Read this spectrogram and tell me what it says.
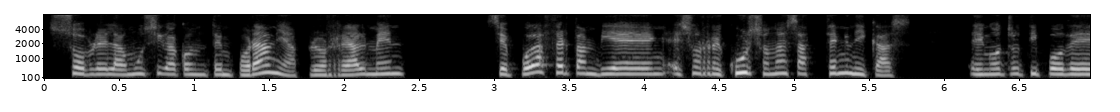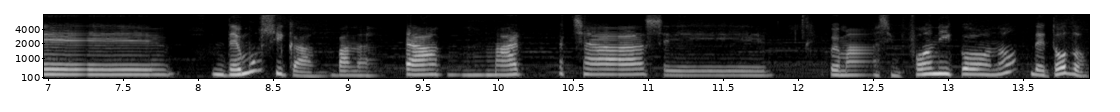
sobre la música contemporánea, pero realmente se puede hacer también esos recursos, ¿no? esas técnicas en otro tipo de, de música, bandas, marchas, eh, poemas sinfónicos, ¿no? De todo.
